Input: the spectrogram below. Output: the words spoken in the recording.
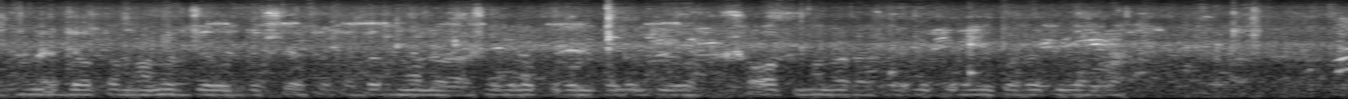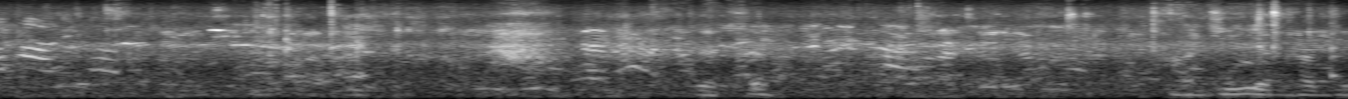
এখানে যত মানুষ যে উদ্দেশ্যে আছে, তাদের মনের আশাগুলো পূরণ করে দিও, সৎ মনের আশাগুলো পূরণ করে দিও আল্লাহ। দেখছেন? হাজি আর হাজি,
